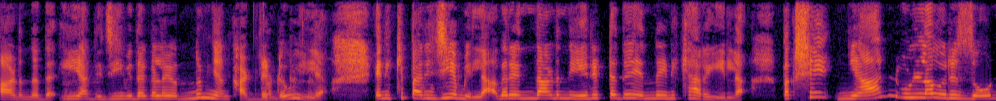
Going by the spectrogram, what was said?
കാണുന്നത്. ഈ അതിജീവിതകളെ ഒന്നും ഞാൻ കണ്ടിട്ടും ഇല്ല. എനിക്ക് പരിചയമില്ല. അവരെന്താണ് നേരിട്ടത് എന്ന് എനിക്കറിയില്ല. പക്ഷേ ഞാൻ ഉള്ള ഒരു സോൺ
